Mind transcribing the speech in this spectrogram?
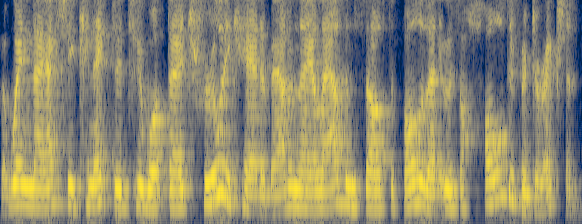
but when they actually connected to what they truly cared about and they allowed themselves to follow that, it was a whole different direction.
